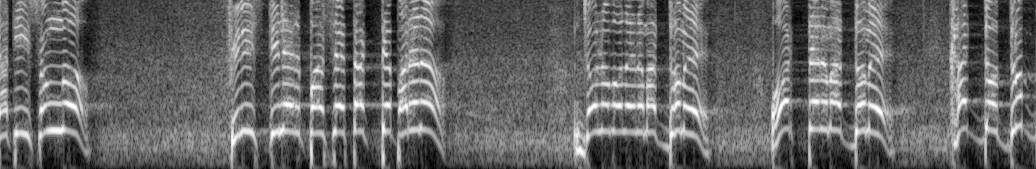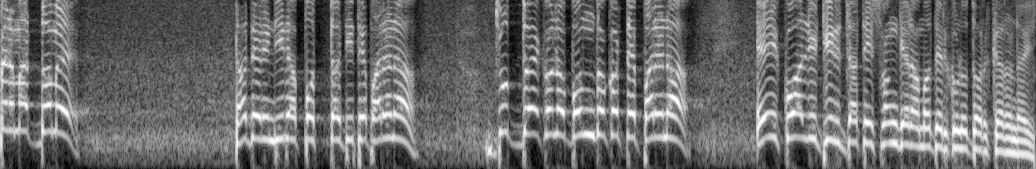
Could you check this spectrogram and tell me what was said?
জাতিসংঘ ফিলিস্তিনের পাশে থাকতে পারে না, জনবলের মাধ্যমে, অর্থের মাধ্যমে খাদ্য দ্রব্যের মাধ্যমে তাদের নিরাপত্তা দিতে পারে না, যুদ্ধ এখনও বন্ধ করতে পারে না। এই কোয়ালিটির জাতিসংঘের আমাদের কোনো দরকার নাই।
